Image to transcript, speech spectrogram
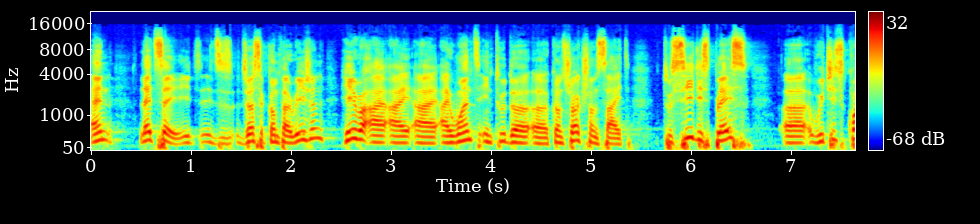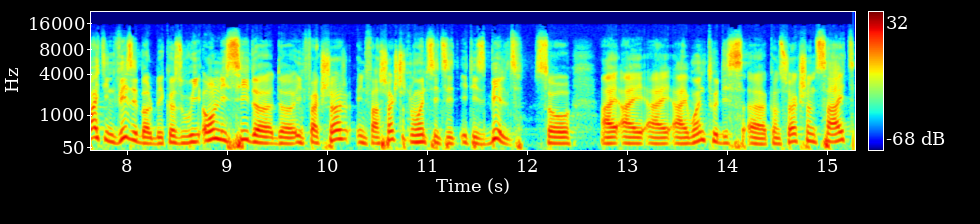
And let's say it's, it's just a comparison. Here I, I, I went into the uh, construction site to see this place, uh, which is quite invisible because we only see the, the infrastructure, infrastructure once it, it is built. So I, I, I went to this uh, construction site.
